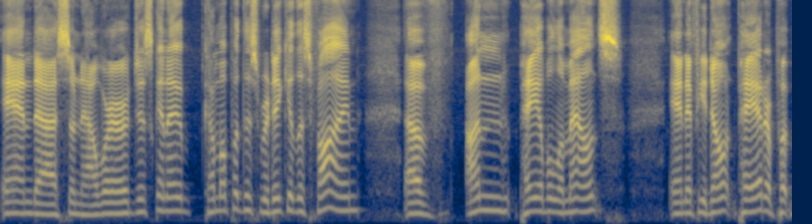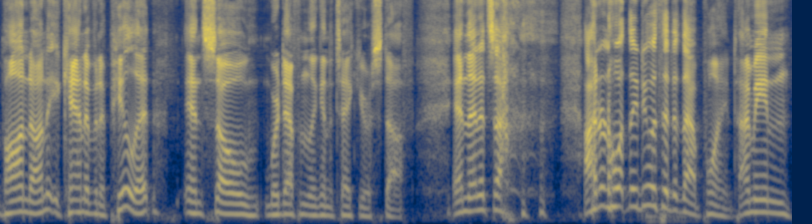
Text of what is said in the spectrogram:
And uh, so now we're just going to come up with this ridiculous fine of unpayable amounts. And if you don't pay it or put bond on it, you can't even appeal it. And so we're definitely going to take your stuff. And then it's, I don't know what they do with it at that point. I mean,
